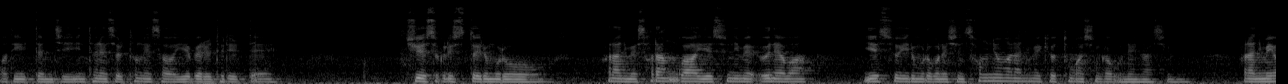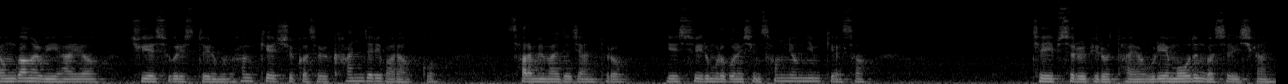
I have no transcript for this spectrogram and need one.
어디 있든지 인터넷을 통해서 예배를 드릴 때 주 예수 그리스도 이름으로 하나님의 사랑과 예수님의 은혜와 예수 이름으로 보내신 성령 하나님의 교통하심과 운행하심이 하나님의 영광을 위하여 주 예수 그리스도 이름으로 함께 해주실 것을 간절히 바라옵고 사람의 말 되지 않도록 예수 이름으로 보내신 성령님께서 제 입술을 비롯하여 우리의 모든 것을 이 시간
